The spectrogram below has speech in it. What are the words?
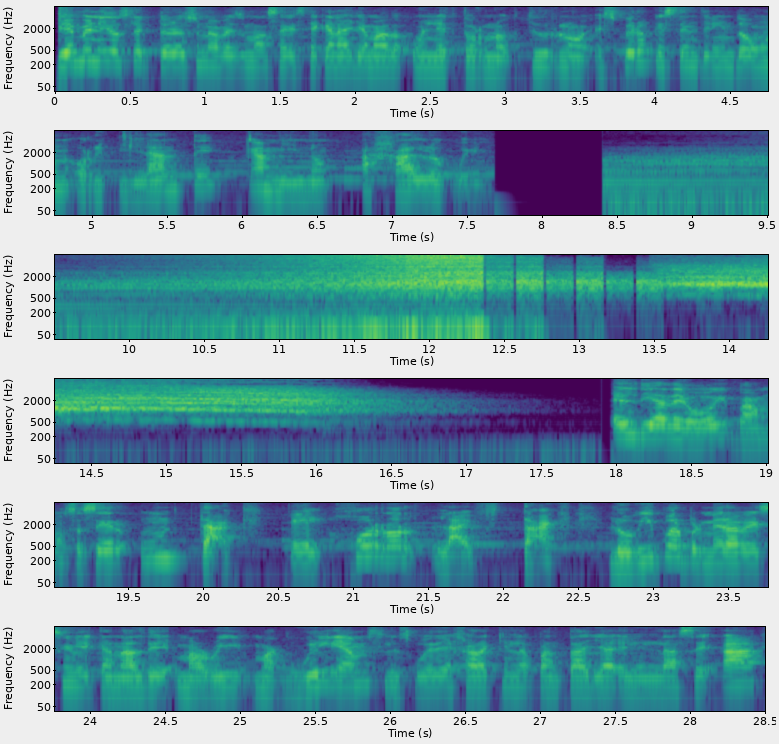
Bienvenidos lectores una vez más a este canal llamado Un Lector Nocturno. Espero que estén teniendo un horripilante camino a Halloween. El día de hoy vamos a hacer un tag, el Horror Life Tag. Lo vi por primera vez en el canal de Marie McWilliams. Les voy a dejar aquí en la pantalla el enlace a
